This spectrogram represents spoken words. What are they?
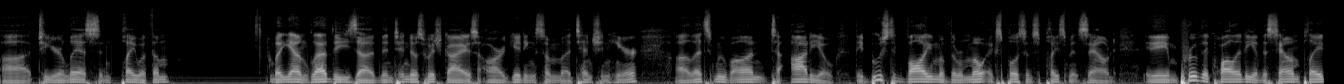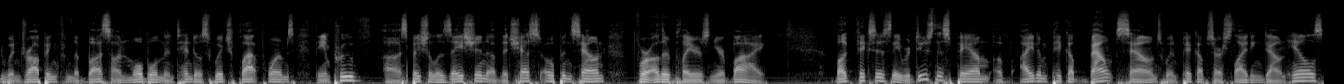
uh, to your list and play with them but yeah, I'm glad these uh, Nintendo Switch guys are getting some attention here. Uh, let's move on to audio. They boosted volume of the remote explosives placement sound. They improved the quality of the sound played when dropping from the bus on mobile Nintendo Switch platforms. They improved uh, spatialization of the chest open sound for other players nearby. Bug fixes, they reduce the spam of item pickup bounce sounds when pickups are sliding down hills,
